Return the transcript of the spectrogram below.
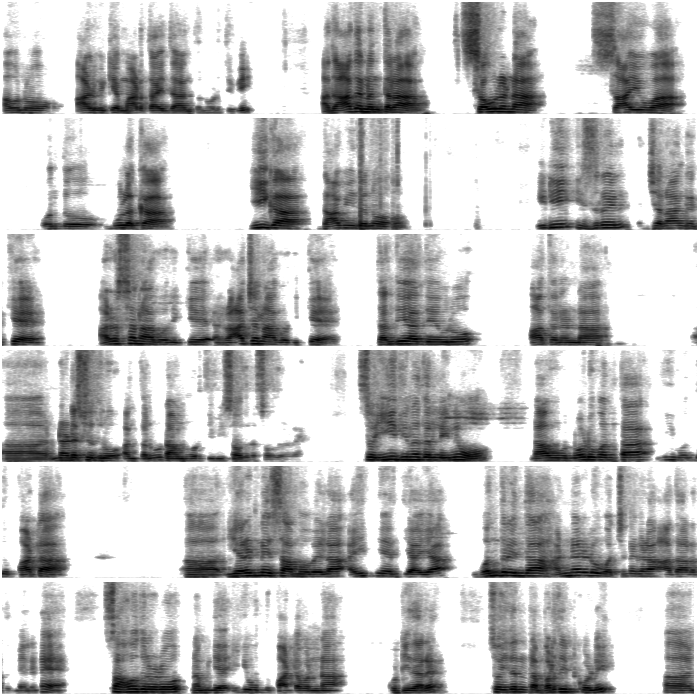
ಅವನು ಆಳ್ವಿಕೆ ಮಾಡ್ತಾ ಇದ್ದ ಅಂತ ನೋಡ್ತೀವಿ. ಅದಾದ ನಂತರ ಸೌಲನ ಸಾಯುವ ಒಂದು ಮೂಲಕ ಈಗ ದಾವಿದನು ಇಡೀ ಇಸ್ರೇಲ್ ಜನಾಂಗಕ್ಕೆ ಅರಸನಾಗೋದಿಕ್ಕೆ ರಾಜನಾಗೋದಿಕ್ಕೆ ತಂದೆಯ ದೇವರು ಆತನನ್ನ ನಡೆಸಿದ್ರು ಅಂತಲೂ ನಾವು ನೋಡ್ತೀವಿ ಸಹೋದರ ಸಹೋದರರೇ. ಸೊ ಈ ದಿನದಲ್ಲಿನೂ ನಾವು ನೋಡುವಂತ ಈ ಒಂದು ಪಾಠ, ಆ, ಎರಡನೇ ಸಾಮವೇಲ ಐದನೇ ಅಧ್ಯಾಯ ಒಂದರಿಂದ ಹನ್ನೆರಡು ವಚನಗಳ ಆಧಾರದ ಮೇಲೆನೆ ಸಹೋದರರು ನಮಗೆ ಈ ಒಂದು ಪಾಠವನ್ನ ಕೊಟ್ಟಿದ್ದಾರೆ. ಸೊ ಇದನ್ನ ಬರೆದಿಟ್ಕೊಳ್ಳಿ.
